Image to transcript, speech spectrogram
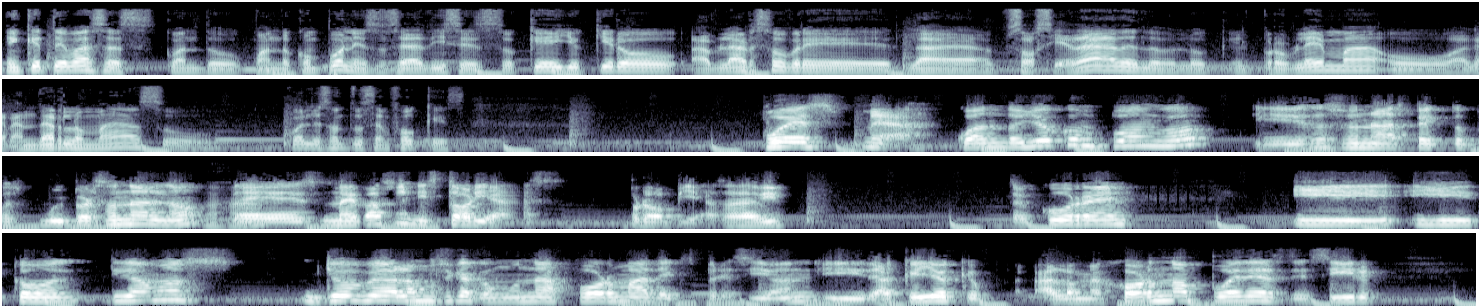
¿en qué te basas cuando, cuando compones? O sea, dices, ok, yo quiero hablar sobre la sociedad, lo- lo- el problema, o agrandarlo más, o cuáles son tus enfoques. Pues, mira, cuando yo compongo, y eso es un aspecto pues muy personal, ¿no? Ajá. Es, me baso en historias propias, o sea, te ocurren y, y como digamos, yo veo la música como una forma de expresión y de aquello que a lo mejor no puedes decir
